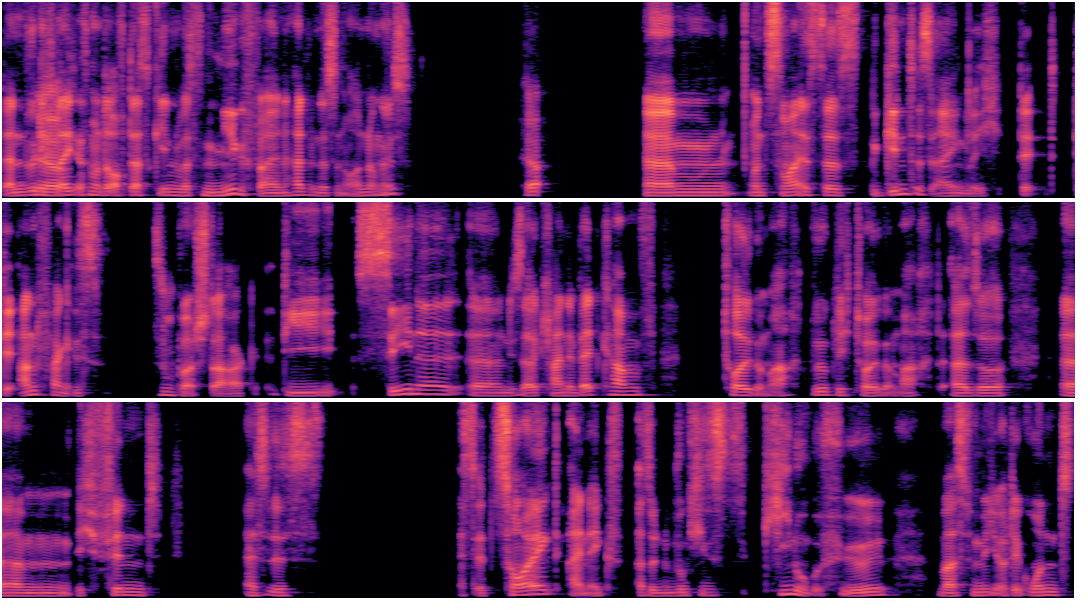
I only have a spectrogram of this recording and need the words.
Dann würde ich Ja. vielleicht erst mal drauf das gehen, was mir gefallen hat, wenn das in Ordnung ist. Ja. Ähm, und zwar ist das beginnt es eigentlich de der Anfang ist super stark. Die Szene, äh, dieser kleine Wettkampf, toll gemacht, wirklich toll gemacht. Also, ähm, ich finde, es ist es erzeugt ein ex also wirklich dieses Kinogefühl, was für mich auch der Grund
